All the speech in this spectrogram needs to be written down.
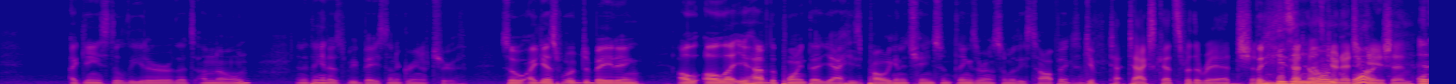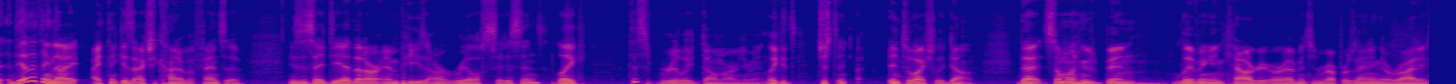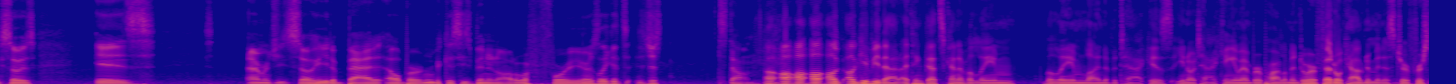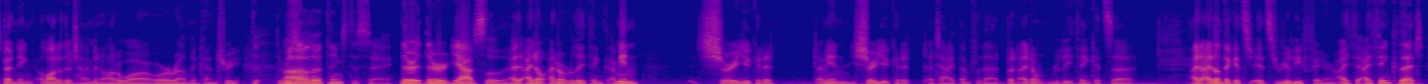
against a leader that's unknown, and I think it has to be based on a grain of truth. So I guess we're debating. I'll I'll let you have the point that yeah he's probably going to change some things around some of these topics, give ta- tax cuts for the rich. And but he's a known and education. And, and the other thing that I, I think is actually kind of offensive is this idea that our MPs aren't real citizens. Like this is really dumb argument. Like it's just in, intellectually dumb that someone who's been living in Calgary or Edmonton representing their riding. So is is Amarjeet Sohi a bad Albertan because he's been in Ottawa for four years? Like it's it's just it's dumb. Uh, I'll, I'll, I'll, I'll give you that. I think that's kind of a lame, a lame line of attack is you know attacking a member of parliament or a federal cabinet minister for spending a lot of their time in Ottawa or around the country. Th- there was Um, other things to say. There, there, yeah, absolutely. I, I don't, I don't really think. I mean, sure you could, I mean, sure you could attack them for that, but I don't really think it's a. I, I don't think it's it's really fair. I th- I think that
